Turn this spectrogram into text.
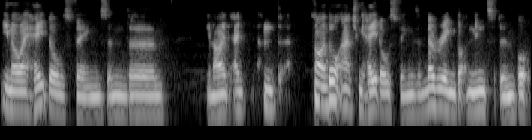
you know, I hate those things, and um, you know, I, I and no, I don't actually hate those things. I've never even gotten into them. But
